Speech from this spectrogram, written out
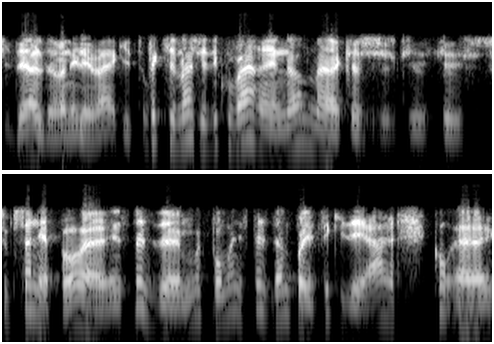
fidèle de René Lévesque et tout. Effectivement, j'ai découvert un homme euh, que, je, que, soupçonnais pas. Euh, une espèce de, moi, pour moi, une espèce d'homme politique idéal, euh,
